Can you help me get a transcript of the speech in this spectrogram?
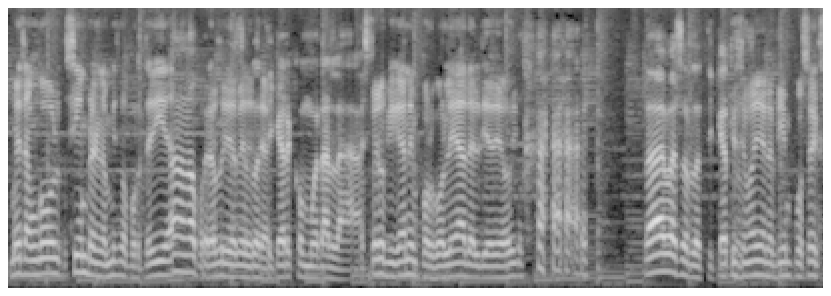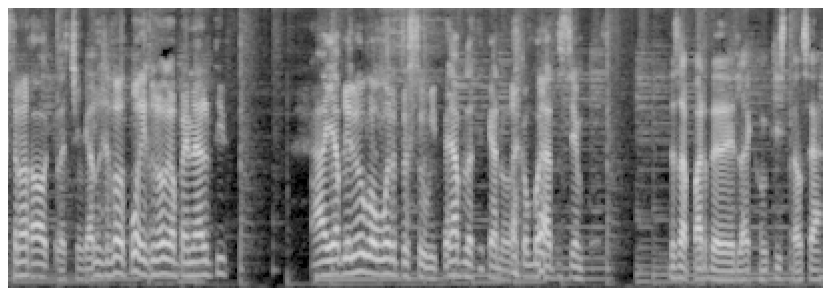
metan gol siempre en la misma portería. No, no, no, pero Porque vamos a platicar cómo era la... Espero que ganen por goleada el día de hoy, No, vas a platicar. que se vayan a tiempos extra, No, que la chingada. y luego a penalti, Ah, ya, y luego muerte súbita. ya platicanos, cómo era tus tiempos. De esa parte de la conquista, o sea.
